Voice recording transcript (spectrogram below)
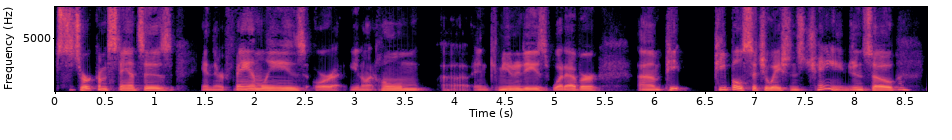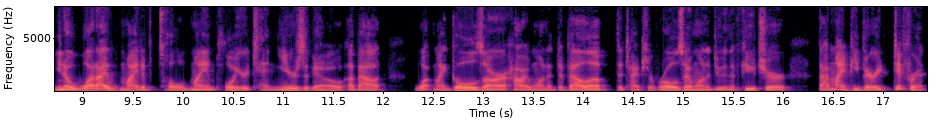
circumstances in their families or you know at home uh, in communities whatever um, pe- people's situations change and so mm. you know what i might have told my employer 10 years ago about what my goals are how i want to develop the types of roles i want to do in the future that might be very different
